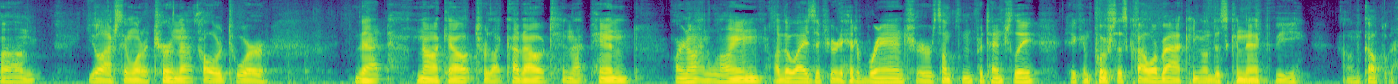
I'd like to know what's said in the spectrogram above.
um, you'll actually want to turn that collar to where that knockout or that cutout and that pin are not in line. Otherwise, if you were to hit a branch or something potentially, it can push this collar back and you'll disconnect the um, coupler.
